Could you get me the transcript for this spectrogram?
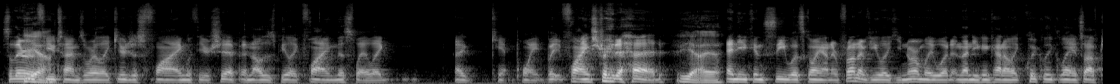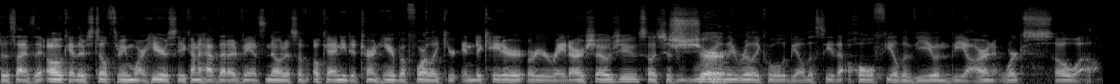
So there are Yeah. a few times where like you're just flying with your ship, and I'll just be like flying this way, like I can't point, but flying straight ahead. yeah, yeah. and you can see what's going on in front of you like you normally would and then you can kind of like quickly glance off to the side and say oh, okay there's still three more here so you kind of have that advanced notice of okay i need to turn here before like your indicator or your radar shows you so it's just Sure. really really cool to be able to see that whole field of view in vr and it works so well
